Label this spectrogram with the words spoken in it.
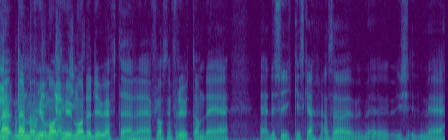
Men, men Och hur, må, hur mådde du efter eh, förlossningen förutom det, eh, det psykiska? Alltså eh, med,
